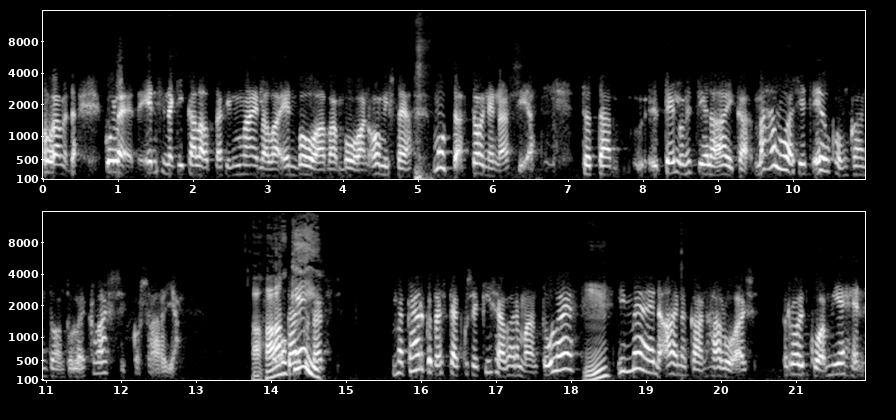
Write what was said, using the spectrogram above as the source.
Huomenta. Kuule, ensinnäkin kalauttaisin mailalla, en boa, vaan boan omistaja. Mutta toinen asia. Tota, teillä on nyt vielä aika. Mä haluaisin, että Eukon kantoon tulee klassikkosarja. Aha. Okei. Tarkoitan- Mä tarkoitan sitä, että kun se kisa varmaan tulee, Mm. niin mä en ainakaan haluaisi roikkua miehen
